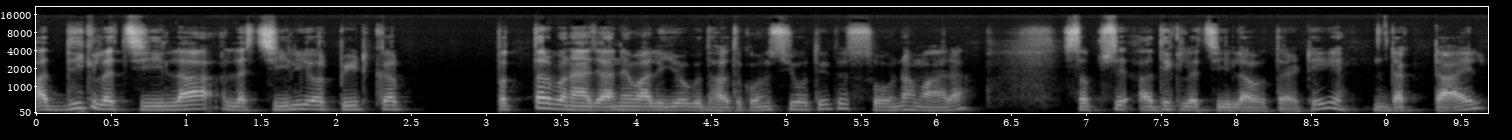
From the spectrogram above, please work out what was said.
अधिक लचीला, लचीली और पीट कर पत्थर बनाए जाने वाली योग धातु कौन सी होती है? तो सोना हमारा सबसे अधिक लचीला होता है, ठीक है? डक्टाइल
